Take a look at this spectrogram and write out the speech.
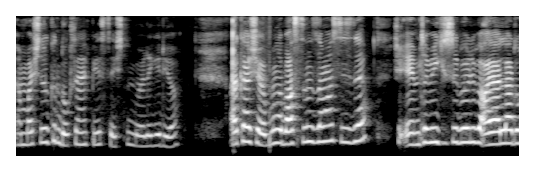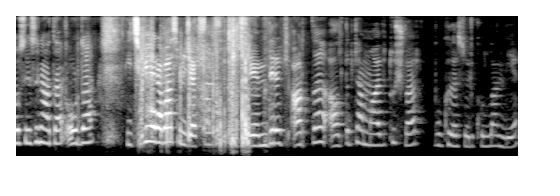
Ben başta bakın 90 FPS seçtim böyle geliyor. Arkadaşlar buna bastığınız zaman sizde şey, tabii ki size böyle bir ayarlar dosyasını atar. Orada hiçbir yere basmayacaksınız. Em, direkt altta altta bir tane mavi tuş var. Bu klasörü kullan diye.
